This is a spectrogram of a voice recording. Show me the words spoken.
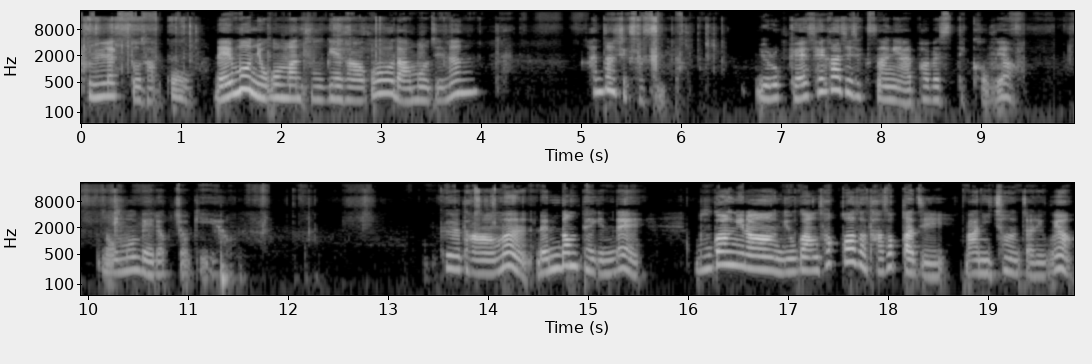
블랙도 샀고. 레몬 요것만 두 개 사고 나머지는 한 장씩 샀습니다. 이렇게 세 가지 색상의 알파벳 스티커고요. 너무 매력적이에요. 그 다음은 랜덤팩인데 무광이랑 유광 섞어서 다섯 가지 12,000원짜리고요.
